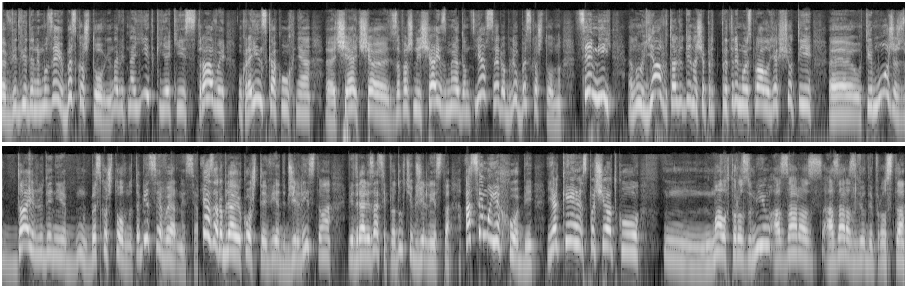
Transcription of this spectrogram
Відвідини музею безкоштовні, навіть наїдки, якісь страви, українська кухня, е, чай, чай, запашний чай з медом. Я все роблю безкоштовно. Це мій. Ну я та людина, що прит- притримує справу. Якщо ти, е, ти можеш, дай людині ну, безкоштовно, тобі це вернеться. Я заробляю кошти від бджільництва, від реалізації продуктів бджільництва. А це моє хобі, яке спочатку. Мало хто розумів, а зараз, а зараз люди просто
